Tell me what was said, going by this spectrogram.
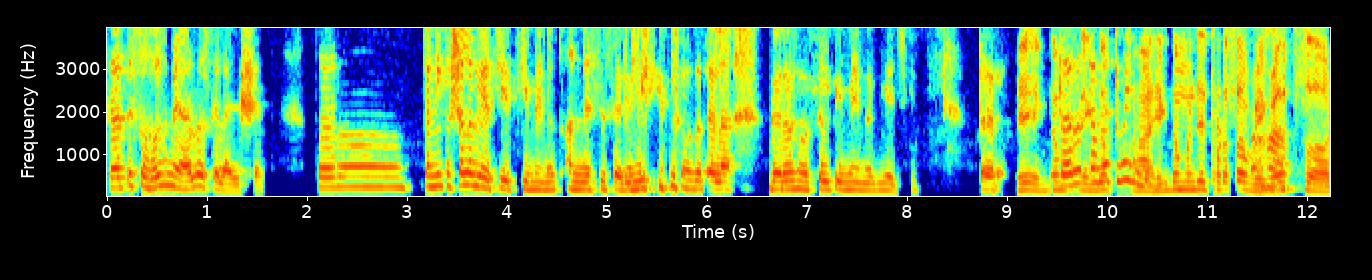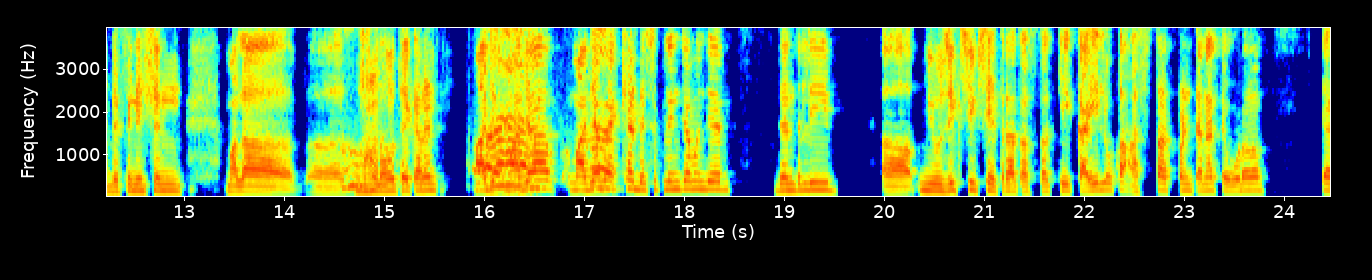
त्याला ते सहज मिळालं असेल आयुष्यात. तर त्यांनी कशाला घ्यायची इतकी मेहनत? अननेसेसरीली समजा त्याला गरज नसेल ती मेहनत घ्यायची. तर हे एकदम तर एकदम त्यामुळे तुम्ही एकदम म्हणजे थोडस वेगळंच डेफिनेशन मला हो. जाणवते कारण माझ्या. माझ्या माझ्या. व्याख्या डिसिप्लिनच्या म्हणजे जनरली म्युझिकची क्षेत्रात असतात की काही लोक असतात पण त्यांना तेवढं त्या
